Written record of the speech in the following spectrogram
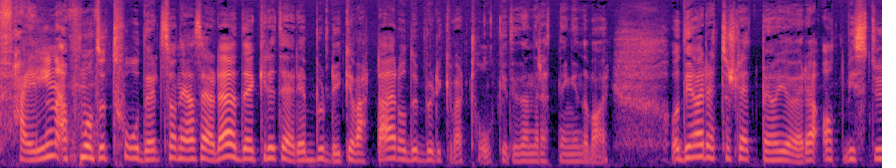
feilen er på en måte todelt, sånn jeg ser det. Det kriteriet burde ikke vært der, og det burde ikke vært tolket i den retningen det var. Og Det har rett og slett med å gjøre at hvis du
